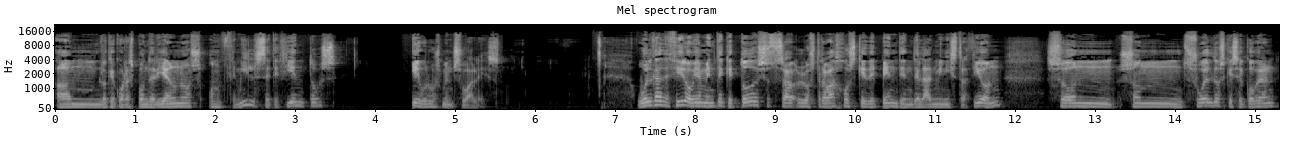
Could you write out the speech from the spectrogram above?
lo que correspondería a unos 11.700 euros mensuales. Huelga decir, obviamente, que todos los trabajos que dependen de la administración son, son sueldos que se cobran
